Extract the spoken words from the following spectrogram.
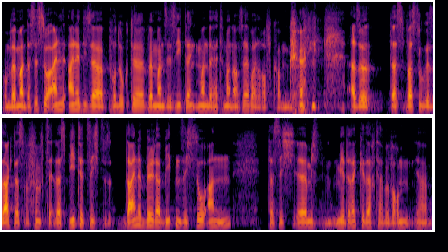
Und wenn man, das ist so eine, eine dieser Produkte, wenn man sie sieht, denkt man, da hätte man auch selber drauf kommen können. Also das, was du gesagt hast, 15, das bietet sich, deine Bilder bieten sich so an, dass ich äh, mich, mir direkt gedacht habe, warum, ja,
